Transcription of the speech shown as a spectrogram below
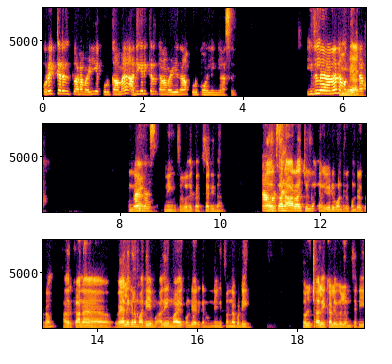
குறைக்கிறதுக்கான வழியை கொடுக்காம அதிகரிக்கிறதுக்கான வழியை தான் கொடுப்போம் இல்லைங்களா சார் இதுல நமக்கு என்ன. நீங்க சொல்வது க- சரிதான். அதற்கான ஆராய்ச்சியில் தான் நாங்கள் ஈடுபட்டு கொண்டிருக்கிறோம் அதற்கான வேலைகளும் அதிகம் அதிகமாகிக் கொண்டே இருக்கிறது நீங்க சொன்னபடி. தொழிற்சாலை கழிவுகளும் சரி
